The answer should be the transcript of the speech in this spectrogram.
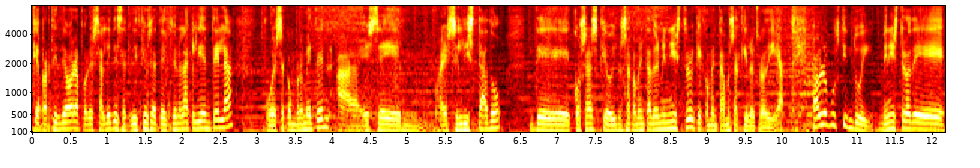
que a partir de ahora por esa ley de servicios de atención a la clientela, pues se comprometen a ese, a ese listado de cosas que hoy nos ha comentado el ministro y que comentamos aquí el otro día. Pablo Bustinduy, ministro de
